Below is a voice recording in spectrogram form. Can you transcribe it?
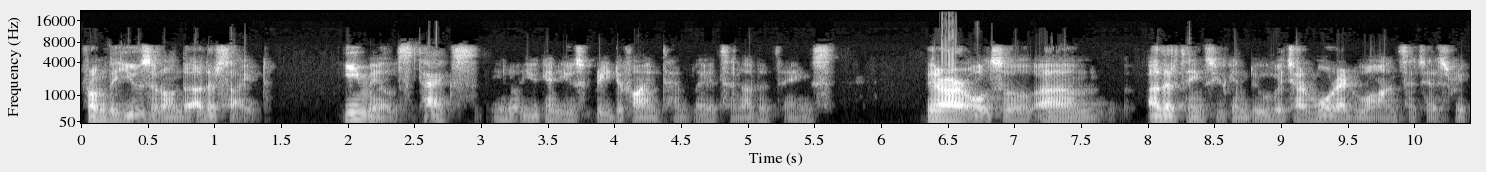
from the user on the other side. Emails, texts, you know, you can use predefined templates and other things. There are also um, other things you can do which are more advanced, such as rec-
